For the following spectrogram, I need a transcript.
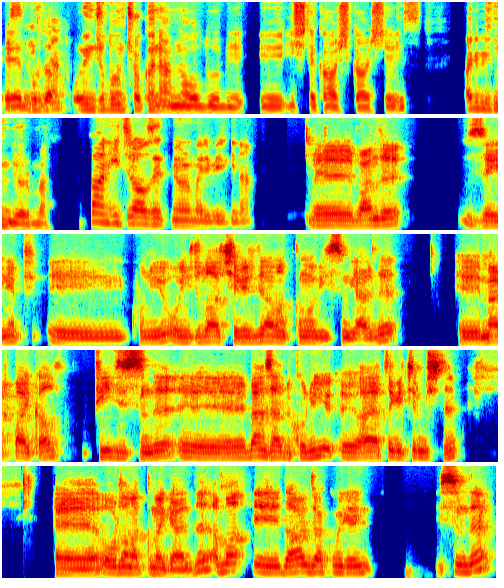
E, Kesinlikle. burada oyunculuğun çok önemli olduğu bir e, işle karşı karşıyayız. Ali Bilgin diyorum ben. Ben itiraz etmiyorum Ali Bilgin'e. Ee, ben de Zeynep e, konuyu oyunculuğa çevirdiği an aklıma bir isim geldi. E, Mert Baykal. Fi dizisinde e, benzer bir konuyu e, hayata geçirmişti. E, oradan aklıma geldi. Ama e, daha önce aklıma gelen isim de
